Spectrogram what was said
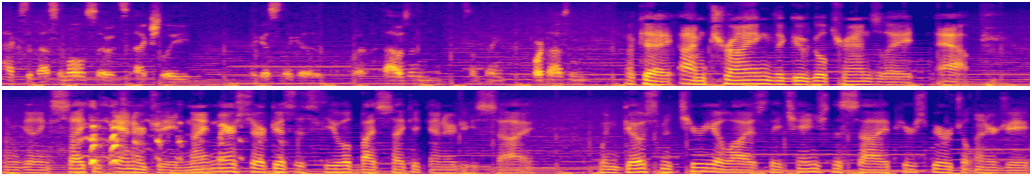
hexadecimal. So it's actually, I guess, like a what a thousand something, four thousand. Okay, I'm trying the Google Translate app. I'm getting psychic energy. Nightmare Circus is fueled by psychic energy psi. When ghosts materialize, they change the psi, pure spiritual energy,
